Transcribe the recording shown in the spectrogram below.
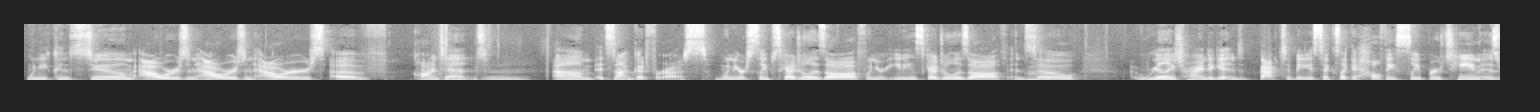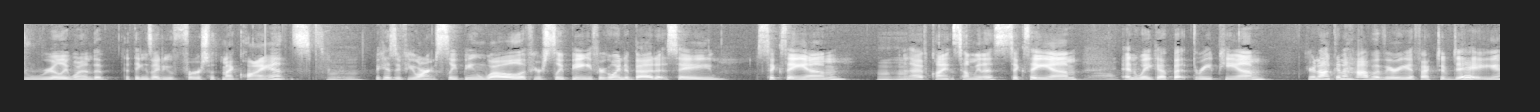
when you consume hours and hours and hours of content, um, it's not good for us. When your sleep schedule is off, when your eating schedule is off. And so, really trying to get back to basics, like a healthy sleep routine, is really one of the, the things I do first with my clients. Because if you aren't sleeping well, if you're sleeping, if you're going to bed at, say, 6 a.m., and I have clients tell me this 6 a.m., and wake up at 3 p.m., you're not going to have a very effective day,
